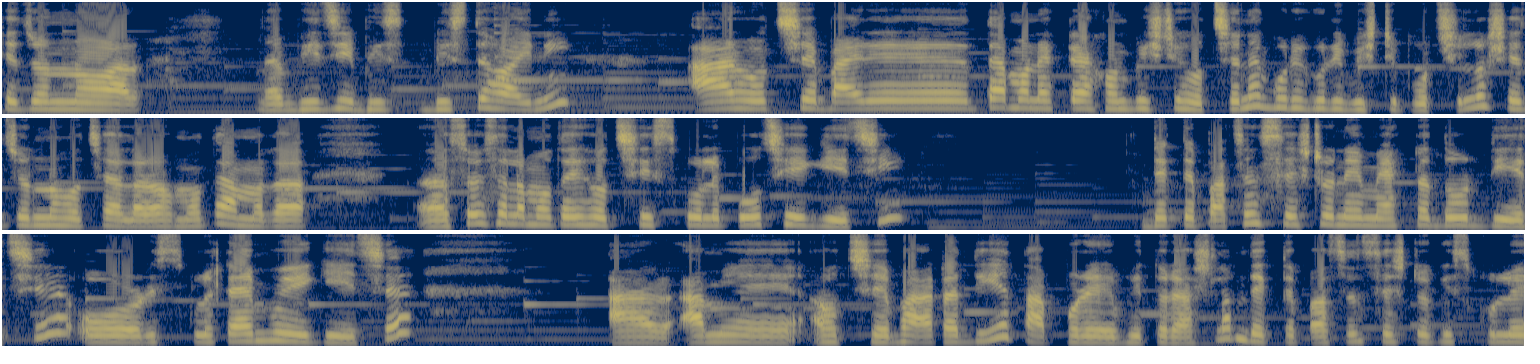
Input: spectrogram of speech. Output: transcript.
সেজন্য আর ভিজি ভিজতে হয়নি। আর হচ্ছে বাইরে তেমন একটা এখন বৃষ্টি হচ্ছে না, গুড়ি গুড়ি বৃষ্টি পড়ছিল। সেজন্য হচ্ছে আল্লাহ রহমতে আমরা সই সালামতেই হচ্ছে স্কুলে পৌঁছে গিয়েছি। দেখতে পাচ্ছেন, শ্রেষ্ঠ নেমে একটা দৌড় দিয়েছে। ওর স্কুলে টাইম হয়ে গিয়েছে। আর আমি হচ্ছে ভাড়াটা দিয়ে তারপরে ভিতরে আসলাম। দেখতে পাচ্ছেন শ্রেষ্ঠকে স্কুলে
